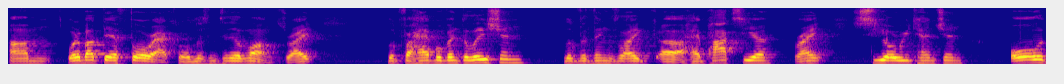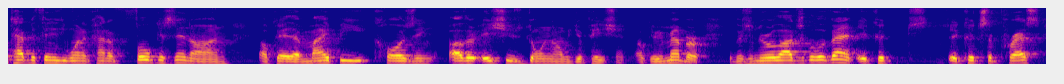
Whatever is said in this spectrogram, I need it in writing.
Um, what about their thorax? Well, listen to their lungs. Right. Look for hypoventilation. Look for things like uh, hypoxia, right? CO retention, all the type of things you want to kind of focus in on, okay, that might be causing other issues going on with your patient. Okay, remember, if it's a neurological event, it could it could suppress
